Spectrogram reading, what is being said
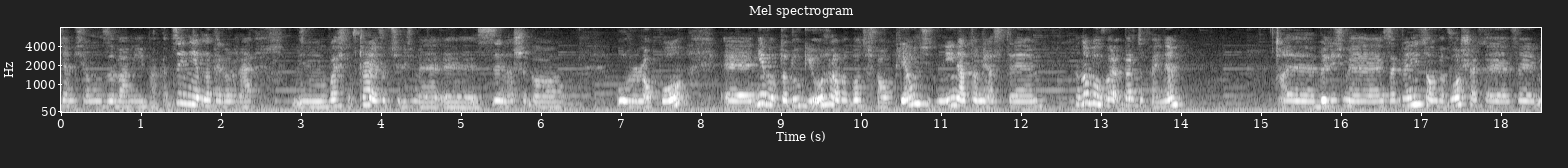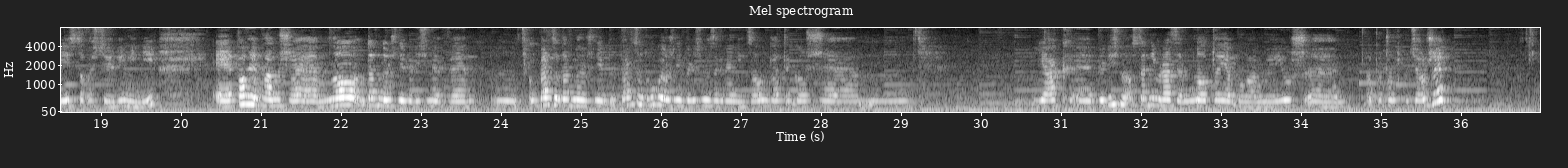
witam się z Wami wakacyjnie, dlatego że mm, właśnie wczoraj wróciliśmy y, z naszego urlopu. Y, Nie był to długi urlop, bo trwał 5 dni, natomiast y, no był bardzo fajny. Byliśmy za granicą we Włoszech, w miejscowości Rimini. Powiem Wam, że no dawno już nie byliśmy w mm, bardzo dawno już nie, bardzo długo już nie byliśmy za granicą, dlatego że mm, jak e, byliśmy ostatnim razem, no to ja byłam już e, na początku ciąży,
